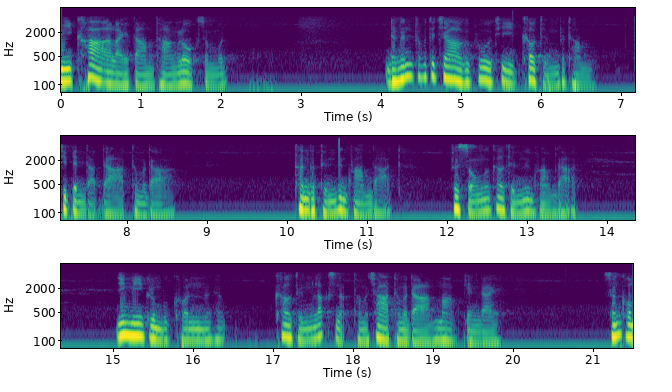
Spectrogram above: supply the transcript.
มีค่าอะไรตามทางโลกสมมุติ ดังนั้นพระพุทธเจ้าคือผู้ที่เข้าถึงพระธรรมที่เป็นดาดดาธรรมดา ท่านก็ถึงถึงความดาดพระสงฆ์ก็เข้าถึงถึงความดาดยิ่งมีกลุ่มบุคคลนะครับ เข้าถึงลักษณะธรรมชาติธรรมดามากเพียงใด สังคม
